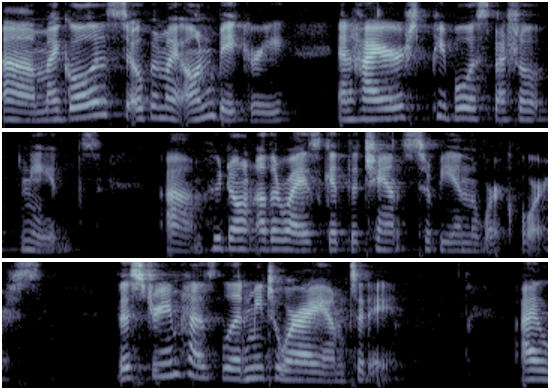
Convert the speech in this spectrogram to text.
Um, my goal is to open my own bakery and hire people with special needs um, who don't otherwise get the chance to be in the workforce. This dream has led me to where I am today. I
